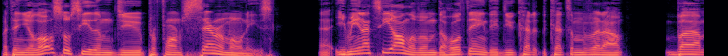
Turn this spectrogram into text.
But then you'll also see them do perform ceremonies. Uh, you may not see all of them the whole thing they do cut it cut some of it out. But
